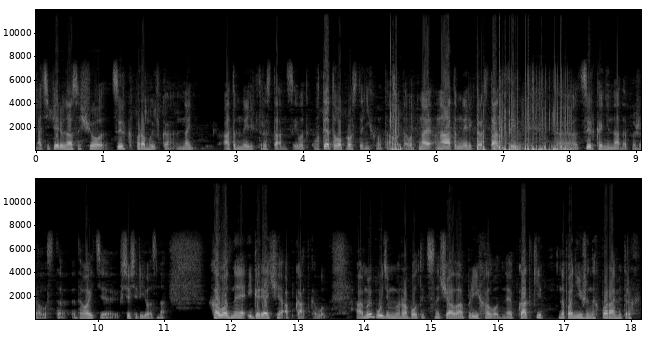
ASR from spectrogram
а теперь у нас еще цирк-промывка на атомной электростанции. Вот, вот этого просто не хватало. Да? Вот на, на атомной электростанции э, цирка не надо, пожалуйста. Давайте все серьезно. Холодная и горячая обкатка. Вот. А мы будем работать сначала при холодной обкатке на пониженных параметрах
